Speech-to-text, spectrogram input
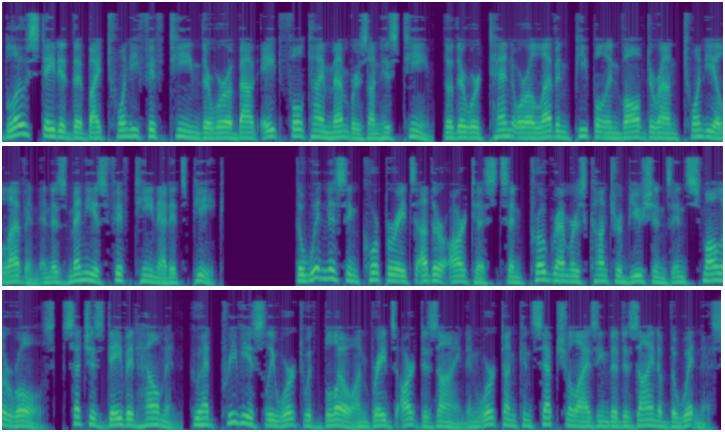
Blow stated that by 2015 there were about eight full-time members on his team, though there were 10 or 11 people involved around 2011 and as many as 15 at its peak. The Witness incorporates other artists' and programmers' contributions in smaller roles, such as David Hellman, who had previously worked with Blow on Braid's art design and worked on conceptualizing the design of The Witness.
